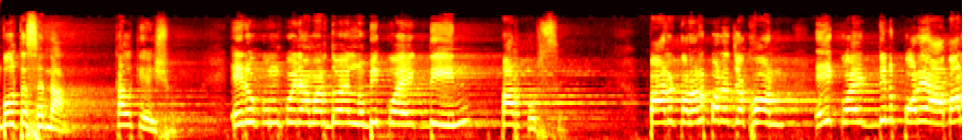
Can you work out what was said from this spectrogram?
বলতেছে, না, কালকে এসো। এরকম করে আমার দয়াল নবী কয়েকদিন পার করছে। পার করার পরে যখন, এই কয়েকদিন পরে আবার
